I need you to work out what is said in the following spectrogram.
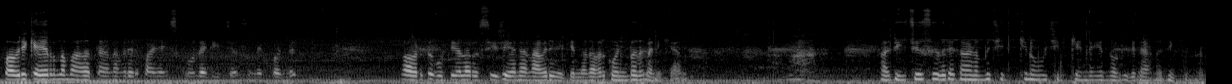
അപ്പോൾ അവർ കയറുന്ന ഭാഗത്താണ് അവരുടെ പഴയ സ്കൂളിലെ ടീച്ചേഴ്സ് നിൽപ്പുണ്ട്. അപ്പോൾ അവിടുത്തെ കുട്ടികളെ റിസീവ് ചെയ്യാനാണ് അവർ നിൽക്കുന്നത്. അവർക്ക് ഒൻപത് മണിക്കാണ്. ആ ടീച്ചേഴ്സ് ഇവരെ കാണുമ്പോൾ ചിരിക്കണോ ചിരിക്കണ്ടേ എന്നുള്ള ഇതിലാണ് നിൽക്കുന്നത്.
